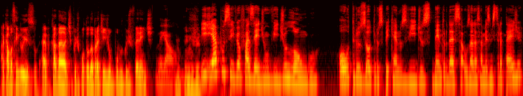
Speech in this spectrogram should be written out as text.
acaba sendo isso. É cada tipo de conteúdo é pra atingir um público diferente. Legal. Entendi. E, e é possível fazer de um vídeo longo outros outros pequenos vídeos dentro dessa usando essa mesma estratégia?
